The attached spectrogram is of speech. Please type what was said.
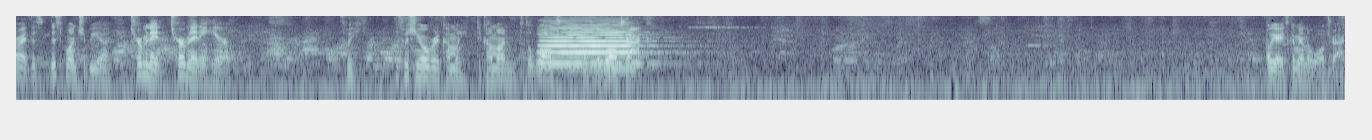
All right, this this one should be uh, terminated, terminating here. So he- he's switching over to come on, to come on to the wall onto the wall track. Oh yeah, he's coming on the wall track.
